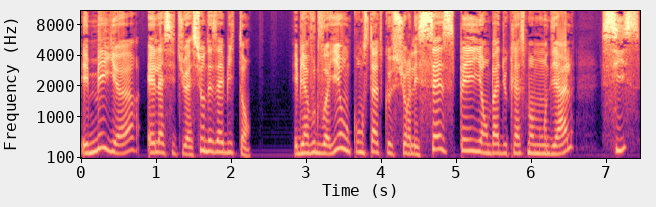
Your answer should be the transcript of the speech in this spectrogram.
et meilleure est la situation des habitants. Eh bien, vous le voyez, on constate que sur les 16 pays en bas du classement mondial, 6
